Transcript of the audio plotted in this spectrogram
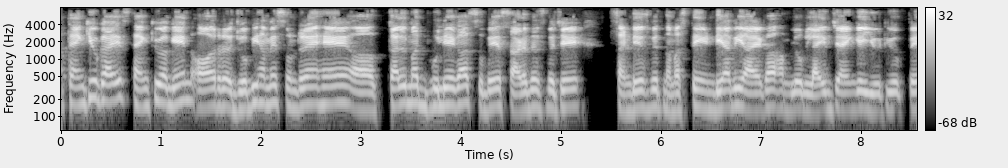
thank you guys thank you again और जो भी हमें सुन रहे हैं uh, कल मत भूलिएगा सुबह साढ़े दस बजे संडेज विद नमस्ते इंडिया भी आएगा। हम लोग लाइव जाएँगे यूट्यूब पे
